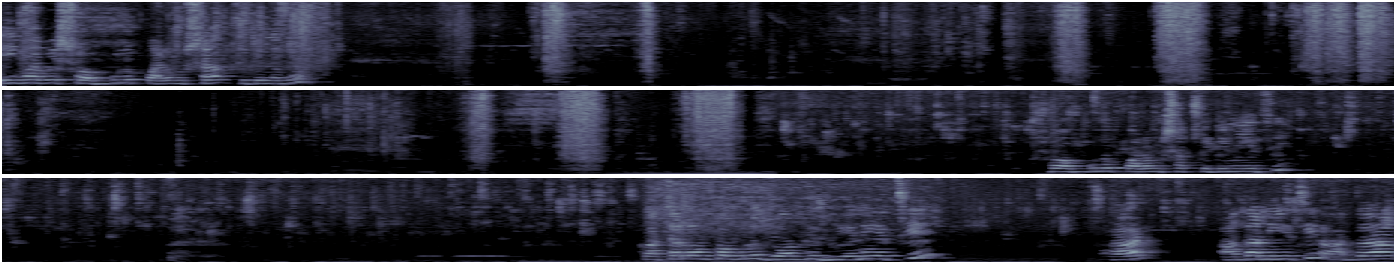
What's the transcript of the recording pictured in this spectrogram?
এইভাবে সবগুলো পালং শাক কেটে নেব। সবগুলো পালং শাক কেটে নিয়েছি। কাঁচা লঙ্কাগুলো জল দিয়ে ধুয়ে নিয়েছি। আর আদা নিয়েছি আদার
